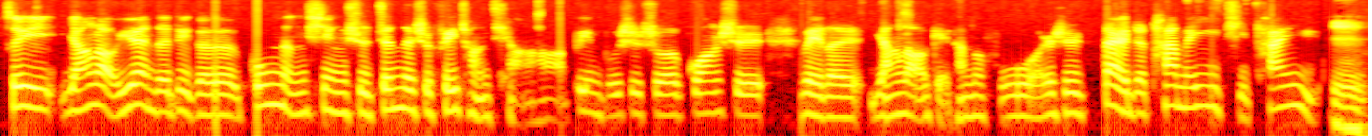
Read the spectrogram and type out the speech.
所以养老院的这个功能性是真的是非常强哈，并不是说光是为了养老给他们服务，而是带着他们一起参与。嗯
